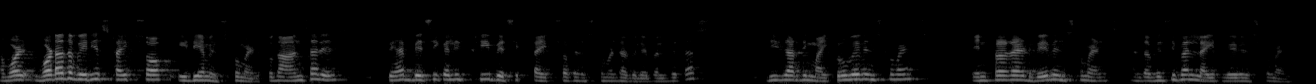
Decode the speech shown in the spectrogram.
Now what, what are the various types of EDM instruments? So the answer is we have basically three basic types of instrument available with us. These are the microwave instruments, infrared wave instruments, and the visible light wave instruments.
